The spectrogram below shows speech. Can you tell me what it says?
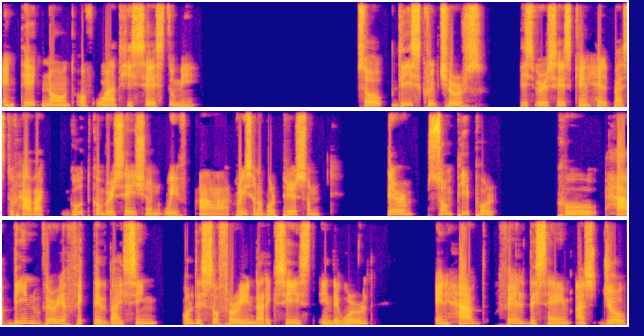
and take note of what he says to me. So these scriptures, these verses can help us to have a good conversation with a reasonable person. There are some people who have been very affected by seeing all the suffering that exists in the world and have felt the same as Job.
